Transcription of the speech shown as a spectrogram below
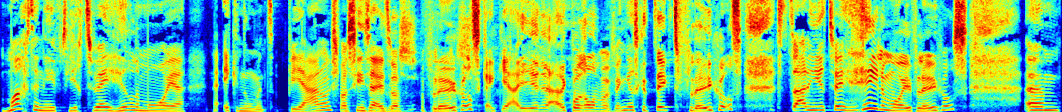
Martin heeft hier twee hele mooie, nou, ik noem het piano's, misschien zijn het wel vleugels. Kijk, ja, hier, ik word al op mijn vingers getikt, vleugels. Er staan hier twee hele mooie vleugels. Um,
